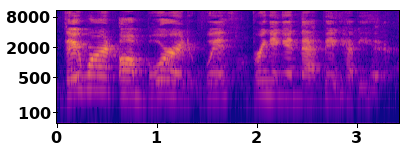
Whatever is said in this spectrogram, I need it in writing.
They weren't on board with bringing in that big heavy hitter.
